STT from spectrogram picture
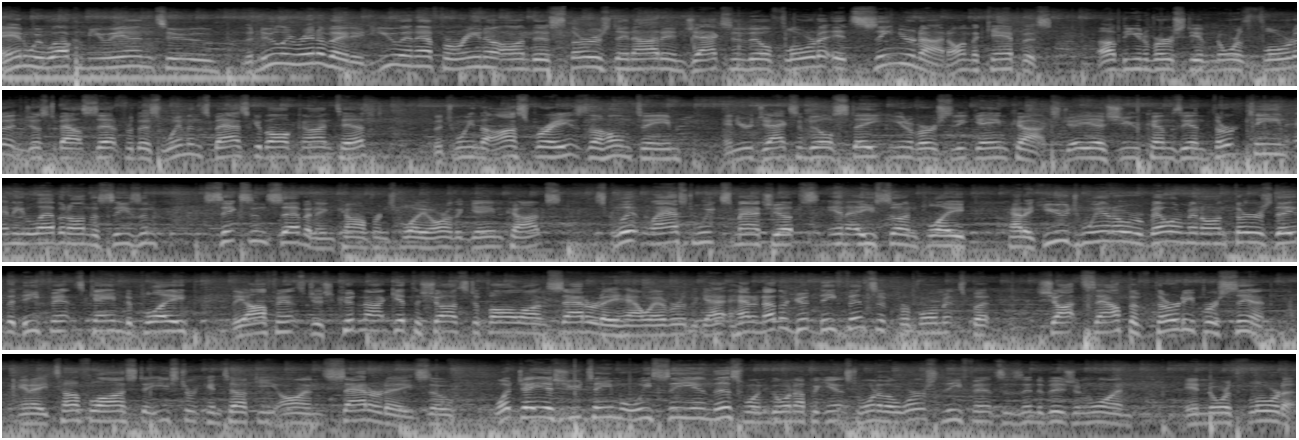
And we welcome you into the newly renovated UNF Arena on this Thursday night in Jacksonville, Florida. It's senior night on the campus of the University of North Florida and just about set for this women's basketball contest between the Ospreys, the home team, and your Jacksonville State University Gamecocks. JSU comes in 13 and 11 on the season, 6 and 7 in conference play are the Gamecocks. Split last week's matchups in ASUN play, had a huge win over Bellarmine on Thursday. The defense came to play. The offense just could not get the shots to fall on Saturday, however. The guy had another good defensive performance, but shot south of 30% in a tough loss to Eastern Kentucky on Saturday. So, what JSU team will we see in this one going up against one of the worst defenses in Division One in North Florida?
